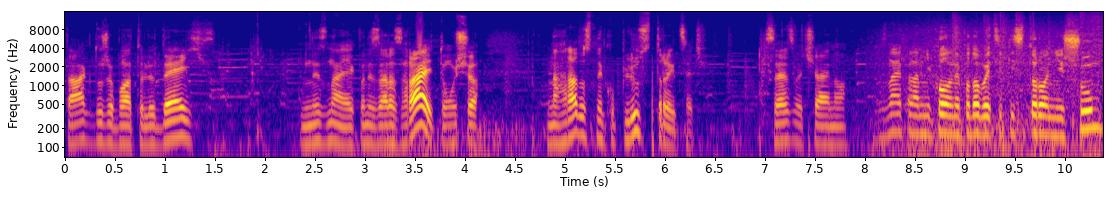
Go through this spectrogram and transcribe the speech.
Так, дуже багато людей. Не знаю, як вони зараз грають, тому що на градуснику плюс 30. Це, звичайно. Знаєте, нам ніколи не подобається якийсь сторонній шум.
